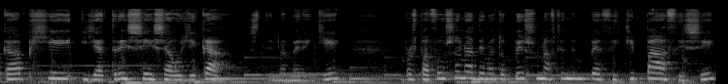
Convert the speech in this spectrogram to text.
κάποιοι γιατροί σε εισαγωγικά στην Αμερική προσπαθούσαν να αντιμετωπίσουν αυτήν την πεθική πάθηση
